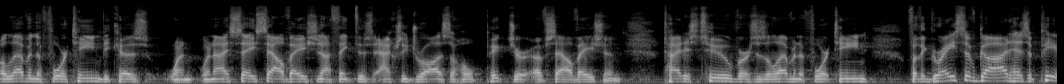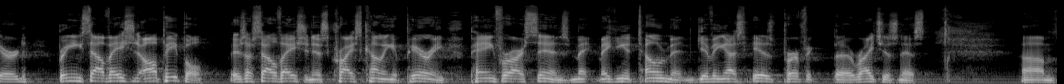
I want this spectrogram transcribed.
11 to 14 because when, when I say salvation, I think this actually draws the whole picture of salvation. Titus 2, verses 11 to 14. For the grace of God has appeared, bringing salvation to all people. There's our salvation. There's Christ coming, appearing, paying for our sins, ma- making atonement, giving us his perfect uh, righteousness. Um,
